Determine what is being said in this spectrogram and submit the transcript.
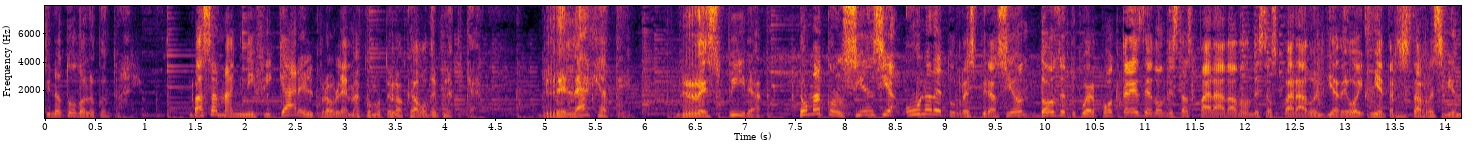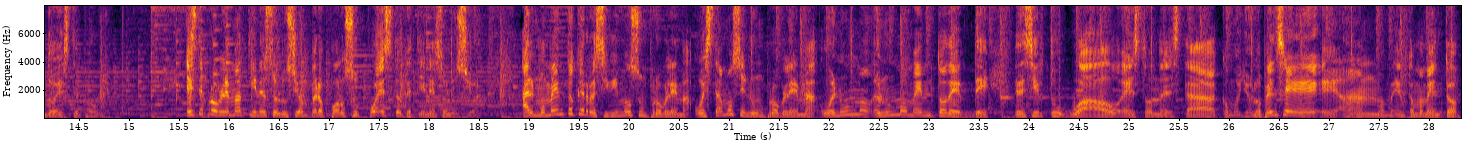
sino todo lo contrario. Vas a magnificar el problema como te lo acabo de platicar. Relájate, respira, toma conciencia, uno de tu respiración, dos de tu cuerpo, tres de dónde estás parada, dónde estás parado el día de hoy mientras estás recibiendo este problema. Este problema tiene solución, pero por supuesto que tiene solución. Al momento que recibimos un problema o estamos en un problema o en un, en un momento de, decir tú, wow, esto no está como yo lo pensé, eh, ah, momento, momento,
